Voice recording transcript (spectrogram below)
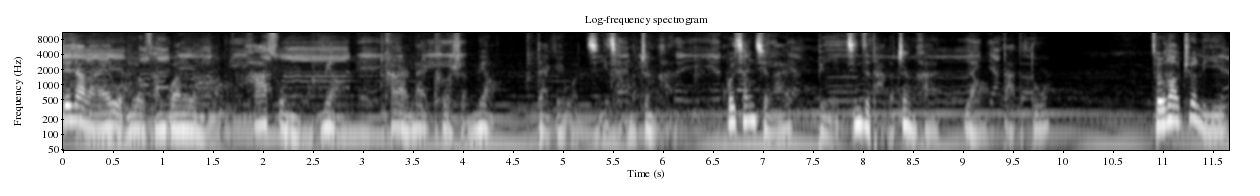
接下来，我们又参观了哈素女王庙、卡尔奈克神庙，带给我极强的震撼。回想起来，比金字塔的震撼要大得多。走到这里，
